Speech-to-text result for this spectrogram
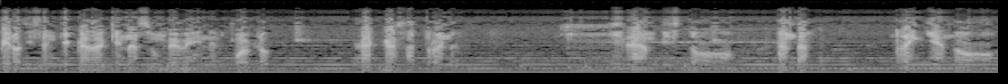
Pero dicen que cada que nace un bebé en el pueblo, la casa truena. Y la han visto andar, rengueando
